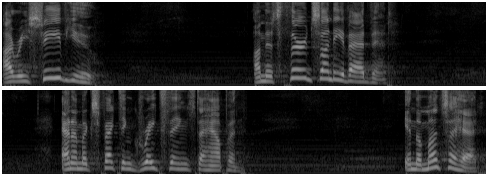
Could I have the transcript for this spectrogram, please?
I receive you on this third Sunday of Advent, and I'm expecting great things to happen in the months ahead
